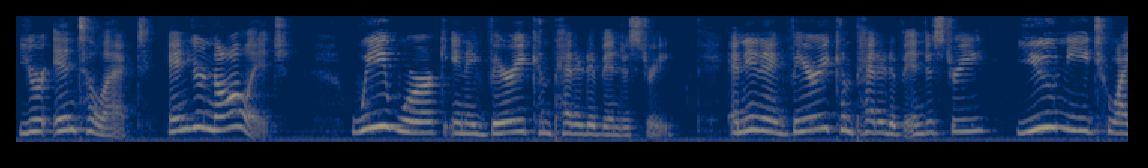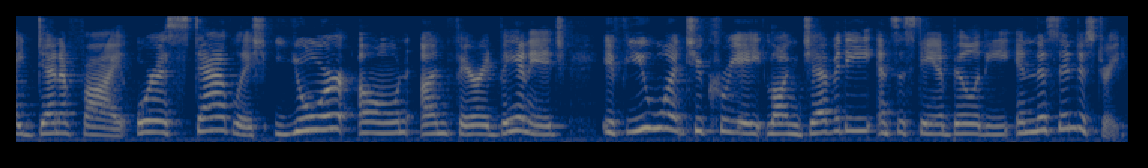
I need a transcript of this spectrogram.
your intellect, and your knowledge. We work in a very competitive industry. And in a very competitive industry, you need to identify or establish your own unfair advantage if you want to create longevity and sustainability in this industry.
